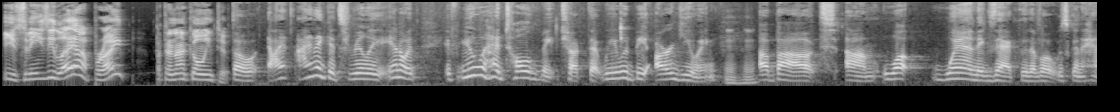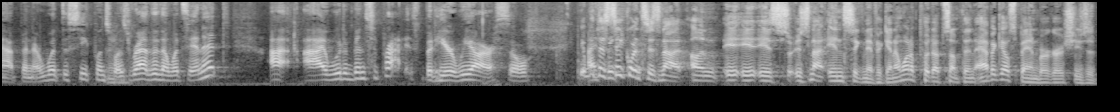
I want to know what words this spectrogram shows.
it's an easy layup, right? But they're not going to. So I, I think it's really, you know, if you had told me, Chuck, that we would be arguing about um, what, when exactly the vote was going to happen or what the sequence was, rather than what's in it, I, I would have been surprised. But here we are. So Yeah, but I the sequence is not un, is is not insignificant. I want to put up something. Abigail Spanberger, she's a,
